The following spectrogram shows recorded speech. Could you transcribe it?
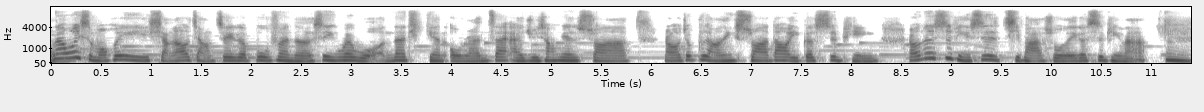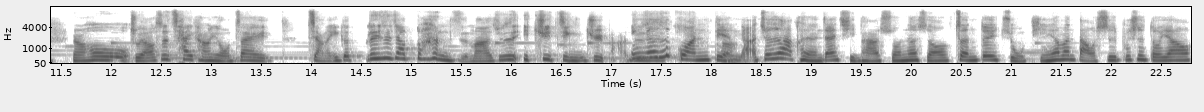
那为什么会想要讲这个部分呢？是因为我那天偶然在 IG 上面刷，然后就不小心刷到一个视频，然后那个视频是奇葩说的一个视频啦，嗯，然后主要是蔡康永在讲一个类似叫段子嘛，就是一句金句吧，应该是观点的，就是他可能在奇葩说那时候针对主题，他们导师不是都要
